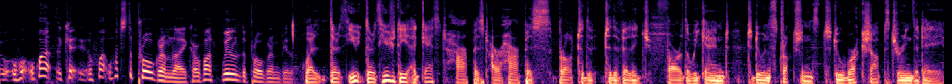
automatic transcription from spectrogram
wh- what, okay, what what's the program like, or what will the program be like? Well, there's u- there's usually a guest harpist or harpists brought to the to the village for the weekend to do instructions, to do workshops during the day,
